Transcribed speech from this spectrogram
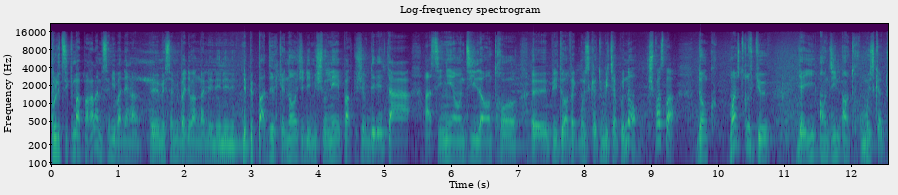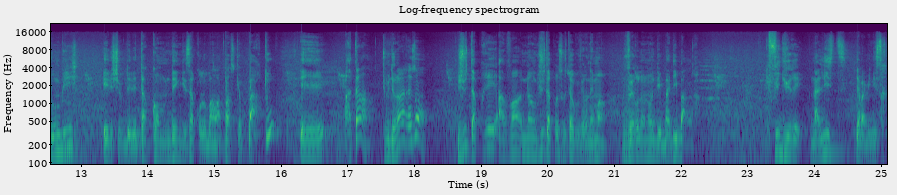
politiquement parlant, euh, ne, ne- ne- ne peut pas dire que non, j'ai démissionné parce que le chef de l'État a signé un deal entre, euh, plutôt avec Moïse Katumbi Tchapou. Non, je pense pas. Donc, moi je trouve qu'il y a eu un deal entre Moïse Katumbi et le chef de l'État comme Dengueza Kolobama. Parce que partout, et attends, tu me donneras raison. Juste après, avant, non, juste après le au gouvernement, vous verrez le nom de Badi Banga. Figuré dans la liste, a ma ministre.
